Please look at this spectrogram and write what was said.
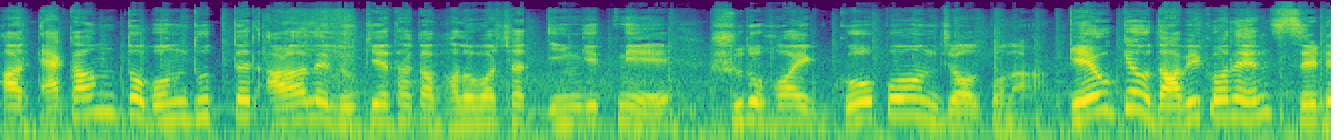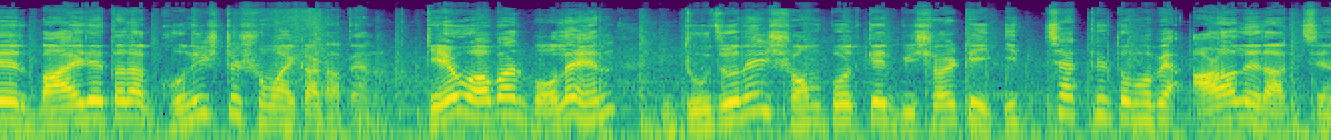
আর একান্ত বন্ধুত্বের আড়ালে লুকিয়ে থাকা ভালোবাসার ইঙ্গিত নিয়ে শুরু হয় গোপন জল্পনা। কেউ কেউ দাবি করেন সেটের বাইরে তারা ঘনিষ্ঠ সময় কাটাতেন। কেউ আবার বলেন, দুজনেই সম্পর্কের বিষয়টি ইচ্ছাকৃতভাবে আড়ালে রাখছেন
